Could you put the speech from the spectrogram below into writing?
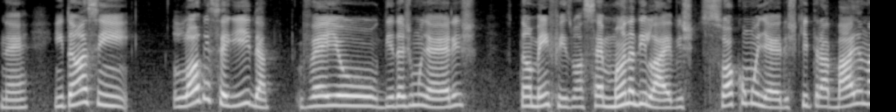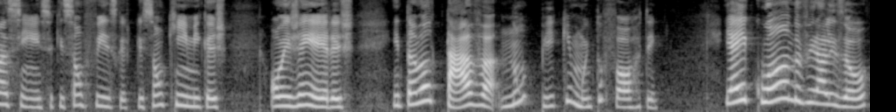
né? Então, assim, logo em seguida veio o Dia das Mulheres. Também fiz uma semana de lives só com mulheres que trabalham na ciência, que são físicas, que são químicas ou engenheiras. Então eu tava num pique muito forte. E aí, quando viralizou,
